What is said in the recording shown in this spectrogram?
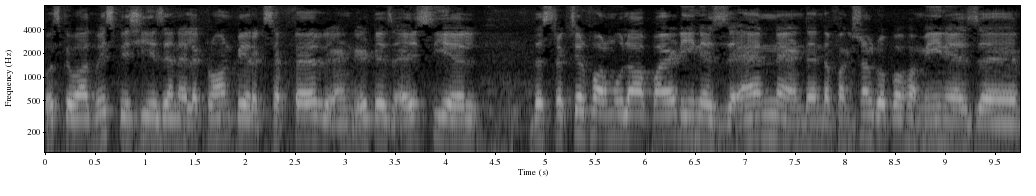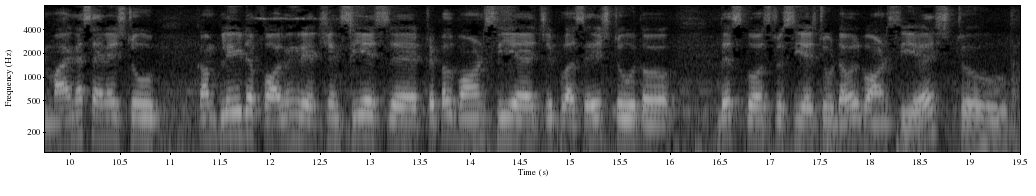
उसके बाद which species an electron pair acceptor and it is HCl the structure formula of iodine is N and then the functional group of amine is uh, minus NH2 complete the following reaction CH uh, triple bond CH plus H2 so this goes to CH2 double bond CH2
